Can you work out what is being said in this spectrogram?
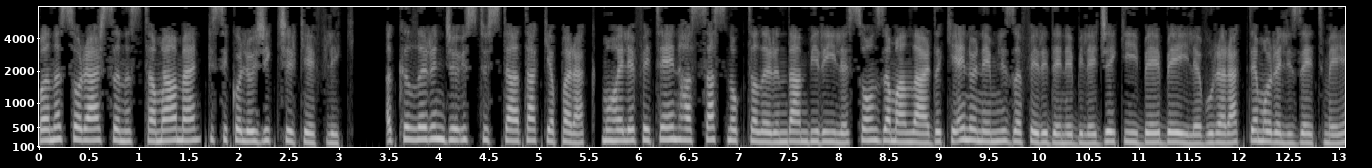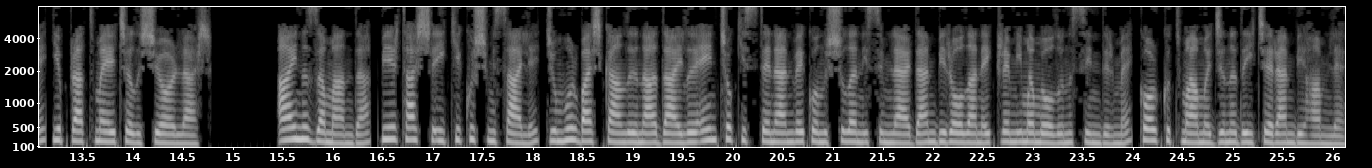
Bana sorarsanız tamamen psikolojik çirkeflik. Akıllarınca üst üste atak yaparak, muhalefeti en hassas noktalarından biriyle son zamanlardaki en önemli zaferi denebilecek İBB ile vurarak demoralize etmeye, yıpratmaya çalışıyorlar. Aynı zamanda, bir taşla iki kuş misali, Cumhurbaşkanlığına adaylığı en çok istenen ve konuşulan isimlerden biri olan Ekrem İmamoğlu'nu sindirme, korkutma amacını da içeren bir hamle.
